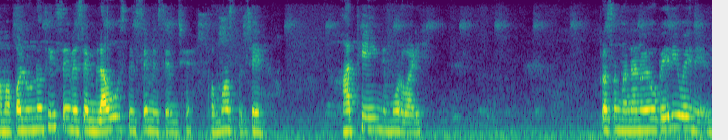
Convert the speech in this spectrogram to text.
આમાં પલ્લું નથી, સેમે સેમ બ્લાઉઝ ને સેમે સેમ છે. મસ્ત છે. હાથી ને મોરવાડી. પ્રસંગમાં નાનો એવો પહેરી હોય ને એવી.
